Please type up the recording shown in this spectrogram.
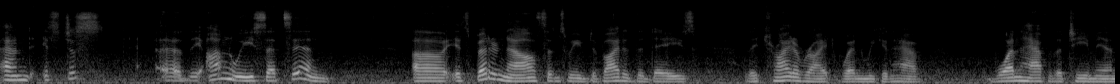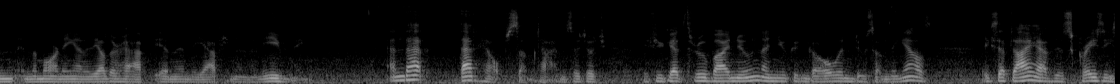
And it's just uh, the ennui sets in. Uh, it's better now since we've divided the days. They try to write when we can have one half of the team in in the morning and the other half in in the afternoon and evening. And that that helps sometimes. If you get through by noon, then you can go and do something else. Except I have this crazy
